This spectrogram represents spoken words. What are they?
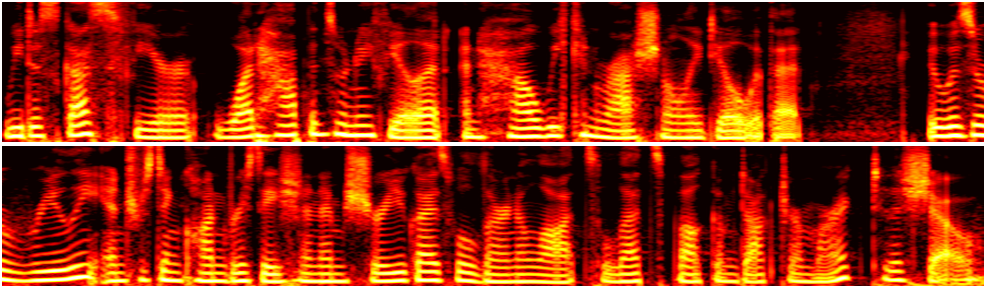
We discuss fear, what happens when we feel it, and how we can rationally deal with it. It was a really interesting conversation, and I'm sure you guys will learn a lot. So let's welcome Dr. Mark to the show.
